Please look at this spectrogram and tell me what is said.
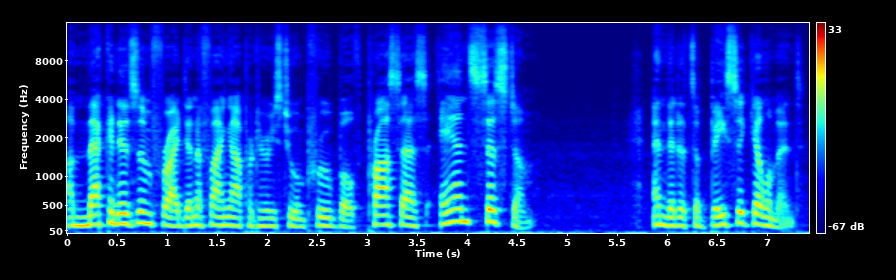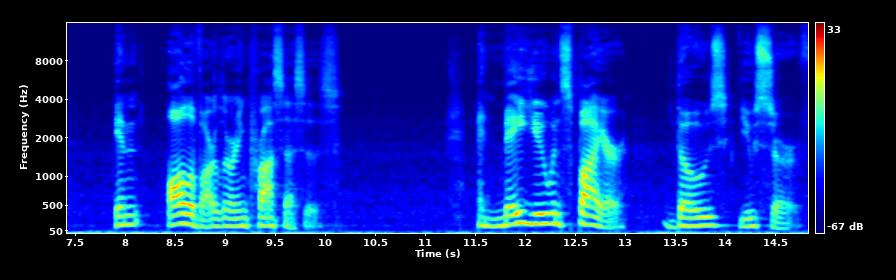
a mechanism for identifying opportunities to improve both process and system, and that it's a basic element in all of our learning processes. And may you inspire those you serve.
